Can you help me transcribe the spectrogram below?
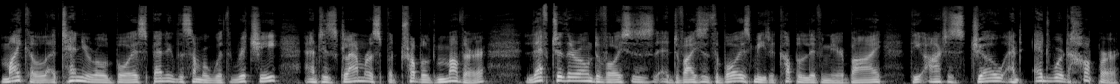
Michael, a 10 year old boy, is spending the summer with Richie and his glamorous but troubled mother. Left to their own devices, uh, devices, the boys meet a couple living nearby, the artists Jo and Edward Hopper,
